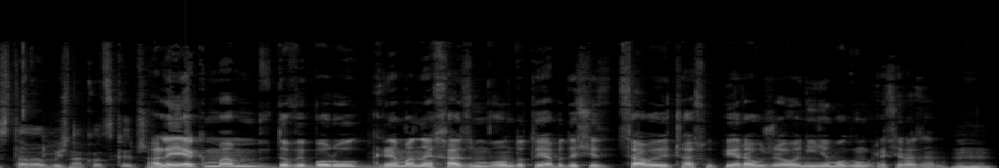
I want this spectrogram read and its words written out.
stawiałbyś na Kockę? Czy... Ale jak mam do wyboru Gremanecha z Mwondo, to ja będę się cały czas upierał, że oni nie mogą grać razem. Mhm.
